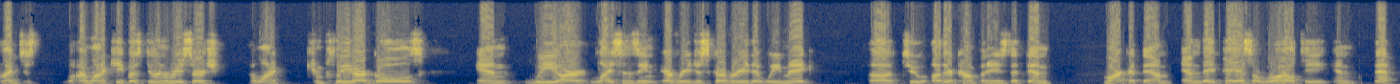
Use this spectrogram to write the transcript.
I've just I want to keep us doing research. I want to complete our goals, and we are licensing every discovery that we make uh, to other companies that then market them, and they pay us a royalty, and that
